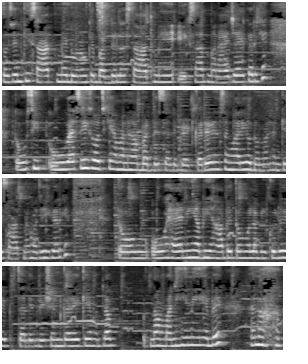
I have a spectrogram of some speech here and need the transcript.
सोचन कि साथ में दोनों के बर्थडे ला साथ में एक साथ मनाया जाए करके तो उसी वैसे ही सोच के हम हाँ बर्थडे सेलिब्रेट करे रहे संगवारी हो दोनों जन के साथ में हो जाए करके। तो वो है नहीं अभी यहाँ पे तो बोला, बिल्कुल भी सेलिब्रेशन करे के मतलब उतना मन ही नहीं है बे, है ना?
